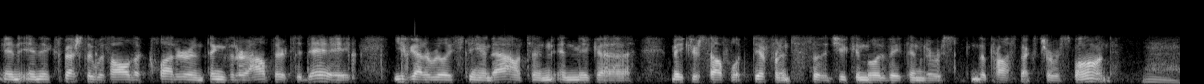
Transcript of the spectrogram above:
And and especially with all the clutter and things that are out there today, you've got to really stand out and and make a make yourself look different so that you can motivate them to res- the prospects to respond. Mm.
